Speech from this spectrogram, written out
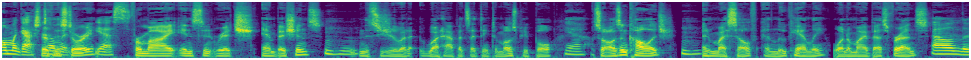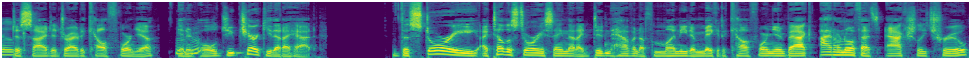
oh my gosh. Hear Tell the story? Yes. for my instant rich ambitions. hmm And this is usually what, what happens, I think, to most people. Yeah. So I was in college, Mhm. and myself and Luke Hanley, one of my best friends, Oh, Luke. decided to drive to California in an Mhm. old Jeep Cherokee that I had. The story, I tell the story saying that I didn't have enough money to make it to California and back. I don't know if that's actually true,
